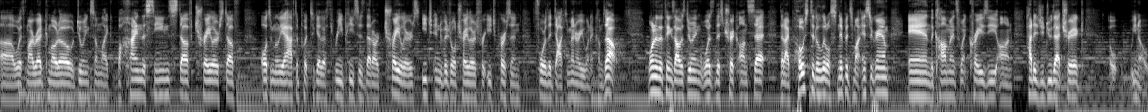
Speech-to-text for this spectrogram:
uh, with my red Komodo, doing some like behind the scenes stuff, trailer stuff ultimately I have to put together three pieces that are trailers, each individual trailers for each person for the documentary when it comes out. One of the things I was doing was this trick on set that I posted a little snippet to my Instagram and the comments went crazy on how did you do that trick? Oh, you know,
